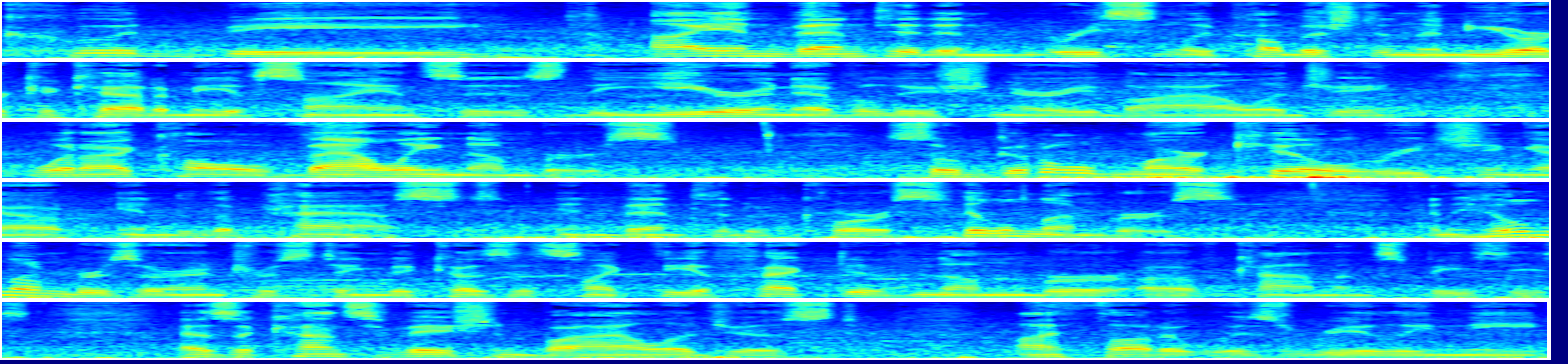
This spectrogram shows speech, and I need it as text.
could be I invented and recently published in the New York Academy of Sciences the year in evolutionary biology, what I call valley numbers. So, good old Mark Hill, reaching out into the past, invented, of course, hill numbers. And hill numbers are interesting because it's like the effective number of common species. As a conservation biologist, I thought it was really neat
